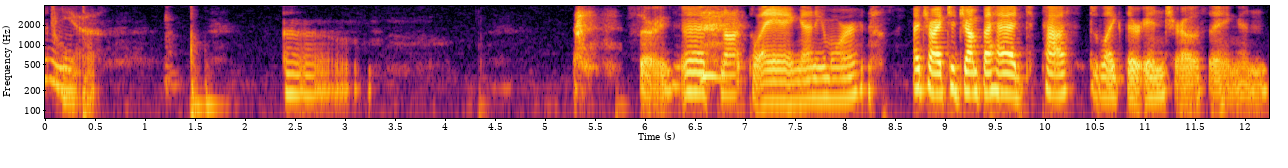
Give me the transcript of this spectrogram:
I yeah. Um, sorry. It's not playing anymore. I tried to jump ahead past like their intro thing and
